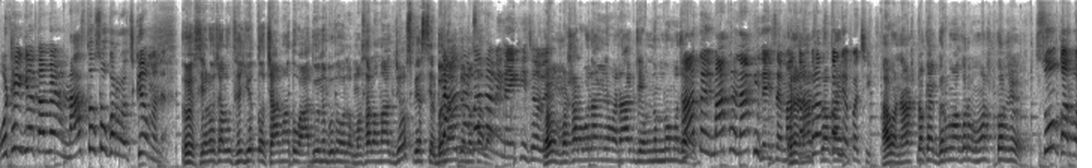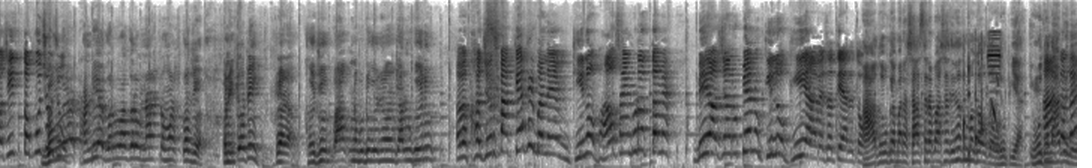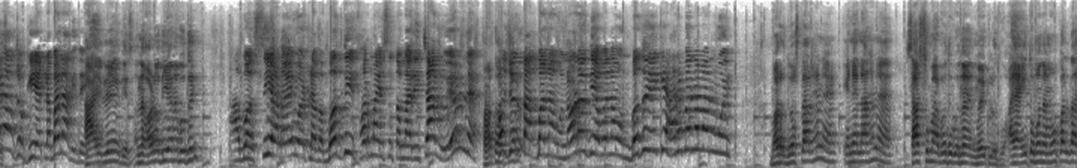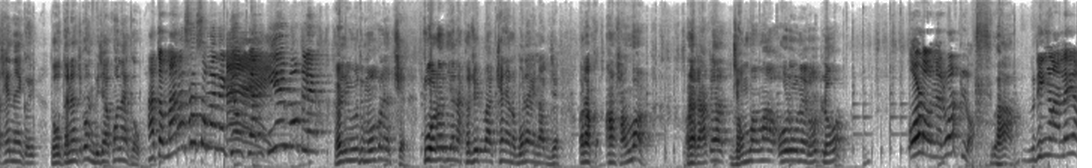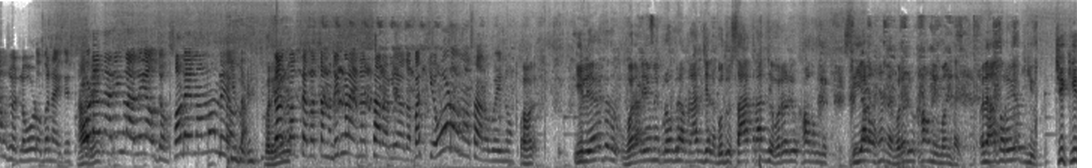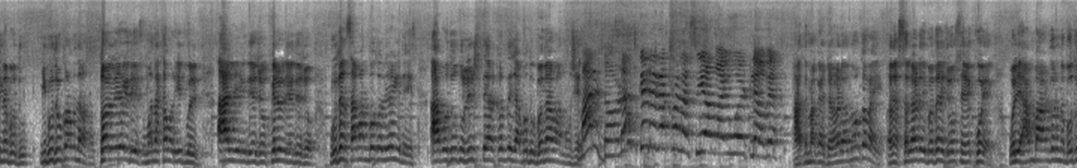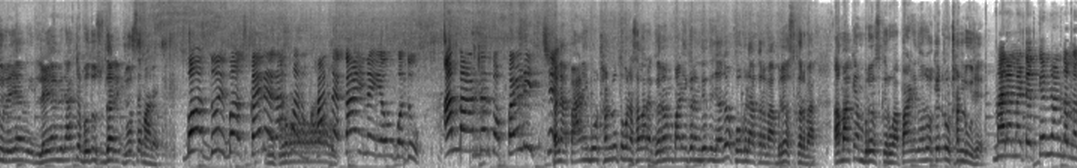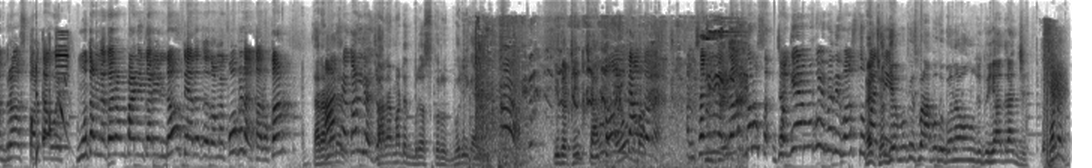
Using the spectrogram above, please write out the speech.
ઉઠી ગયા તમે નાસ્તો શું કરવો છે? કયો મને? હવે શેડો ચાલુ થઈ ગયો તો ચામાં તું આદુ ને બધો ઓલો મસાલો નાખજો સ્પેશિયલ બનાવજો મસાલો. બનાવી નાખી જવે હવે? મસાલો બનાવીને એમાં નાખજે એમ નમ નમ હા તો એ માથે નાખી દઈશ એમાં. તમે બ્રશ પછી. હવે નાસ્તો કઈ ગરમા ગરમ મસ્ત કરજો. શું કરવો છે? તો પૂછું છું. ઠંડીયા ગરમા ગરમ નાસ્તો મસ્ત કરજો. અને તો ઠીક ખજૂર પાક ને બધું બનાવવાનું ચાલુ કર્યું. હવે ખજૂર પાક ક્યાંથી બને એમ? ઘીનો ભાવ સાંભળો તમે. બે હજાર રૂપિયાનું કિલો ઘી આવે છે અત્યારે તો. હા તો હું કે મારા સાસરા પાસેથી નથી મગાવતો રૂપિયા. હું તને હા તો આપી લઈ દઈશ. આવજો ઘી એટલે બનાવી દઈશ. હા એ લઈ દઈશ. અને અડદિયા ને બધું હા બસ શિયાળો આવ્યો એટલે હવે બધી ફરમાઈશું તમારી ચાલુ એમ ને? હા તો ખજૂર પાક બનાવવું નળદિયા બનાવવું બધું એકે હારે બનાવવાનું હોય. મારો દોસ્તાર છે ને એને ના છે ને સાસુમાં બધું બનાવીને મોકલું હતું. અહીંયા એ તો મને મોકલતા છે નહીં કઈ. તો હું તને જ કહું ને બીજા કોને કહું? હા તો મારા સાસુ મને કયો ક્યારે કીએ મોકલે. હજી બધું મોકલે જ છે. તું અડદિયાના ખજૂર પાક છે ને એનો બનાવી નાખજે. અને આ સાંભળ અને રાતે જમવામાં ઓળો ને રોટલો ઓળો ને રોટલો? હા રીંગણા લઈ આવજો એટલે ઓળો બનાવી દઈશ. હા, ઓળાના રીંગણા લઈ આવજો. સડેના ન લઈ આવતા. રીંગણા- દર વખતે પછી તમે રીંગણા ન સારા લઈ આવતા. પછી ઓળો નો સારો બન્યો. ઈ લે છે વરાળીઓનો પ્રોગ્રામ રાખજે ને બધું શાક રાખજે વરાળીઓ ખાવાનું મને શિયાળો છે ને વરાળીઓ ખાવાની મન થાય. અને આ તો રહી ગયું ચીકી ને બધું ઈ બધું કોણ બનાવશે તો લેવી દઈશ મને ખબર ઈ જ બોલી આ લેવી દેજો પેલું લઈ દેજો હું તને સામાન બધું લેવી દઈશ. આ બધું તું લિસ્ટ તૈયાર કરી દેજે આ બધું બનાવવાનું છે. મારે ઢોળા જ કરી રાખવાના શિયાળો આવ્યો એટલે હવે. હાથમાં કઈ ઢળા ન કવાય અને સલાડ બધાય જોશે એકો એક ઓલી આંબા હળદર ને બધું લઈ આવી લઈ આવી રાખજે બધું સુધારીને જોશે મારે. બધુંય બસ કરે રાખવાનું ખાતે કાઈ નહીં એવું બધું. આંબા હળદર તો પડી જ છે. અને પાણી બહુ ઠંડુ તો મને સવારે ગરમ પાણી કરીને દેતી જાજો કોગળા કરવા બ્રશ કરવા. આમાં કેમ બ્રશ કરવા? પાણી તો જો કેટલું ઠંડુ છે. મારા માટે કેમ જાણ તમે બ્રશ કરતા હોય. હું તમને ગરમ પાણી કરીને દઉં ત્યારે તો તમે કોગળા કરો કા? તારા માટે તારા માટે જ બ્રશ કરું બુરી કાંઈ ઈ તો ઠીક ચાલે આમ બ્રશ કરો જગ્યાએ મૂકો બધી વસ્તુ પાછી. જગ્યા મૂકીશ પણ આ બધું બનાવવાનું છે તું યાદ રાખજે. ને?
